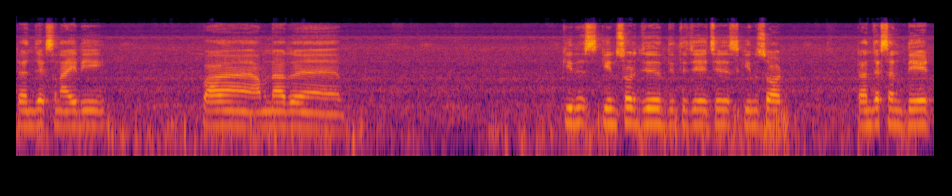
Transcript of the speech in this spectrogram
ট্রানজ্যাকশান আইডি বা আপনার স্ক্রিনশট যে দিতে চেয়েছে স্ক্রিনশট ট্রানজ্যাকশান ডেট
